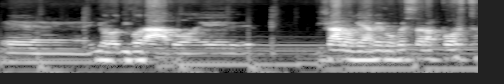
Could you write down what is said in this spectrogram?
eh, io lo divoravo e diciamo che avevo questo rapporto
